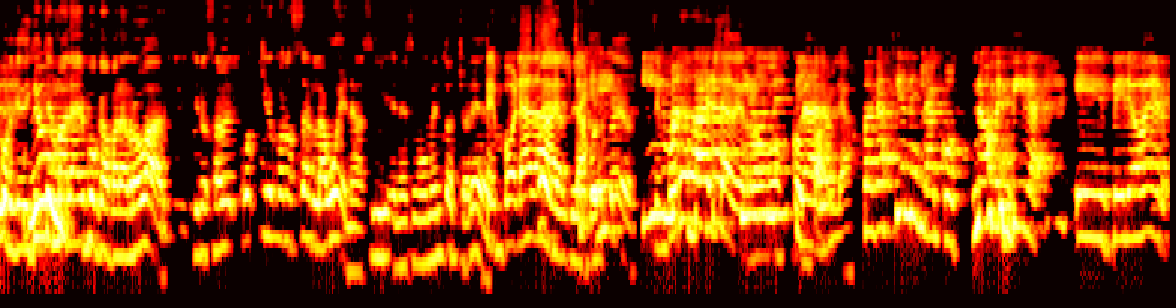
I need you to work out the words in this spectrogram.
porque dijiste No. mala época para robar. Quiero saber, quiero conocer la buena, así en ese momento choreo. temporada alta. Eh, y Temporada más alta de robos con claro, Paula. Vacaciones la cosa. No, mentira. Eh, pero a ver,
